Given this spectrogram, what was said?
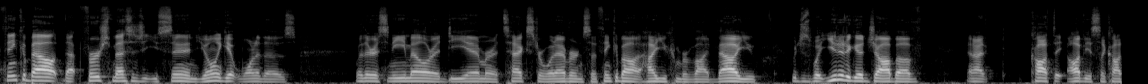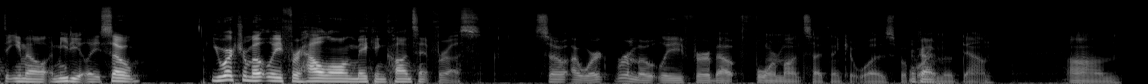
think about that first message that you send. You only get one of those, whether it's an email or a DM or a text or whatever. And so think about how you can provide value, which is what you did a good job of. And I caught the obviously caught the email immediately. So you worked remotely for how long making content for us? So I worked remotely for about four months, I think it was, before Okay. I moved down. Um,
